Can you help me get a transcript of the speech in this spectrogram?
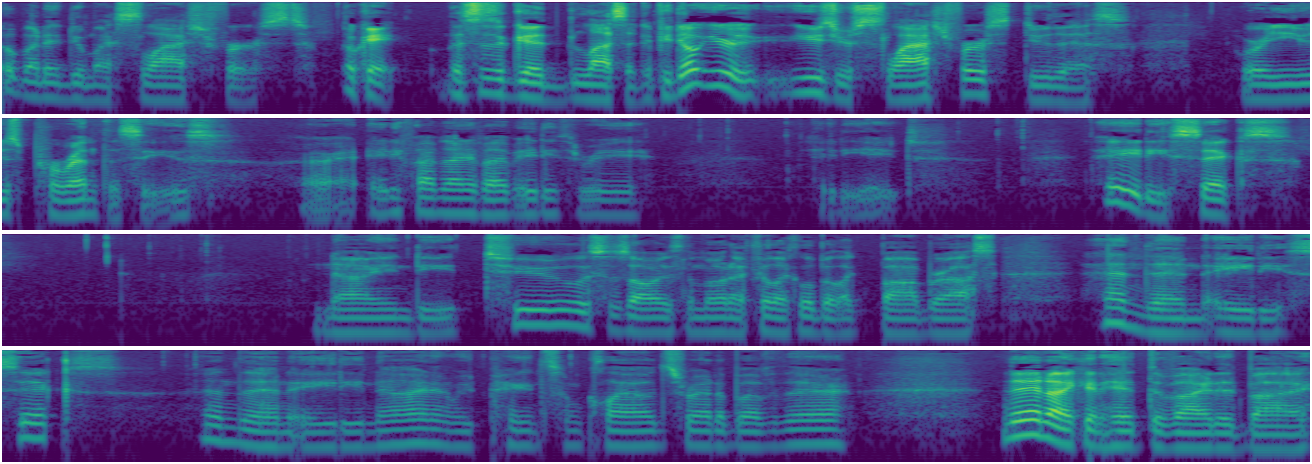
Oh, I didn't do my slash first. Okay, this is a good lesson. If you don't use your slash first, do this. where you use parentheses. All right, 85, 95, 83, 88, 86, 92. This is always the mode I feel like a little bit like Bob Ross. And then 86, and then 89, and we paint some clouds right above there. Then I can hit divided by,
